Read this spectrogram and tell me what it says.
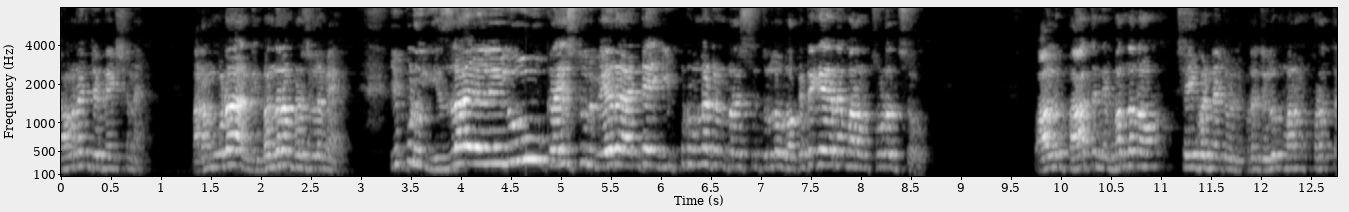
కవనెంటెడ్ నేషనే మనం కూడా నిబంధన ప్రజలమే. ఇప్పుడు ఇజ్రాయేలీలు క్రైస్తువులు వేరే అంటే ఇప్పుడు ఉన్నటువంటి పరిస్థితుల్లో ఒకటిగానే మనం చూడొచ్చు. వాళ్ళు పాత నిబంధన చేయబడినటువంటి ప్రజలు మనం క్రొత్త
